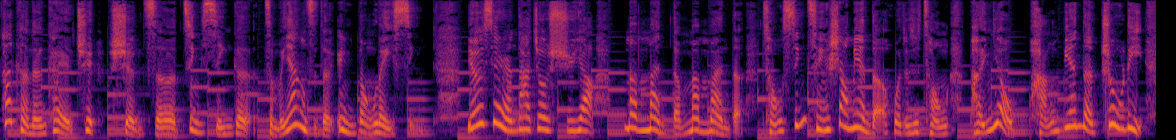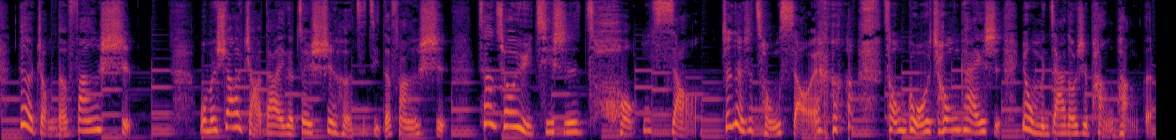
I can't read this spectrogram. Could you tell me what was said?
他可能可以去选择进行一个怎么样子的运动类型。有一些人他就需要慢慢的、慢慢的从心情上面的，或者是从朋友旁边的助力，各种的方式。我们需要找到一个最适合自己的方式。像秋雨，其实从小真的是从小哎，从国中开始，因为我们家都是胖胖的，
